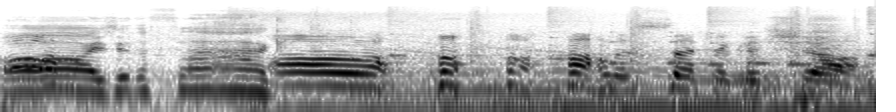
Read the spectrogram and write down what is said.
Oh, oh. he's at the flag. Oh, that was such a good shot.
